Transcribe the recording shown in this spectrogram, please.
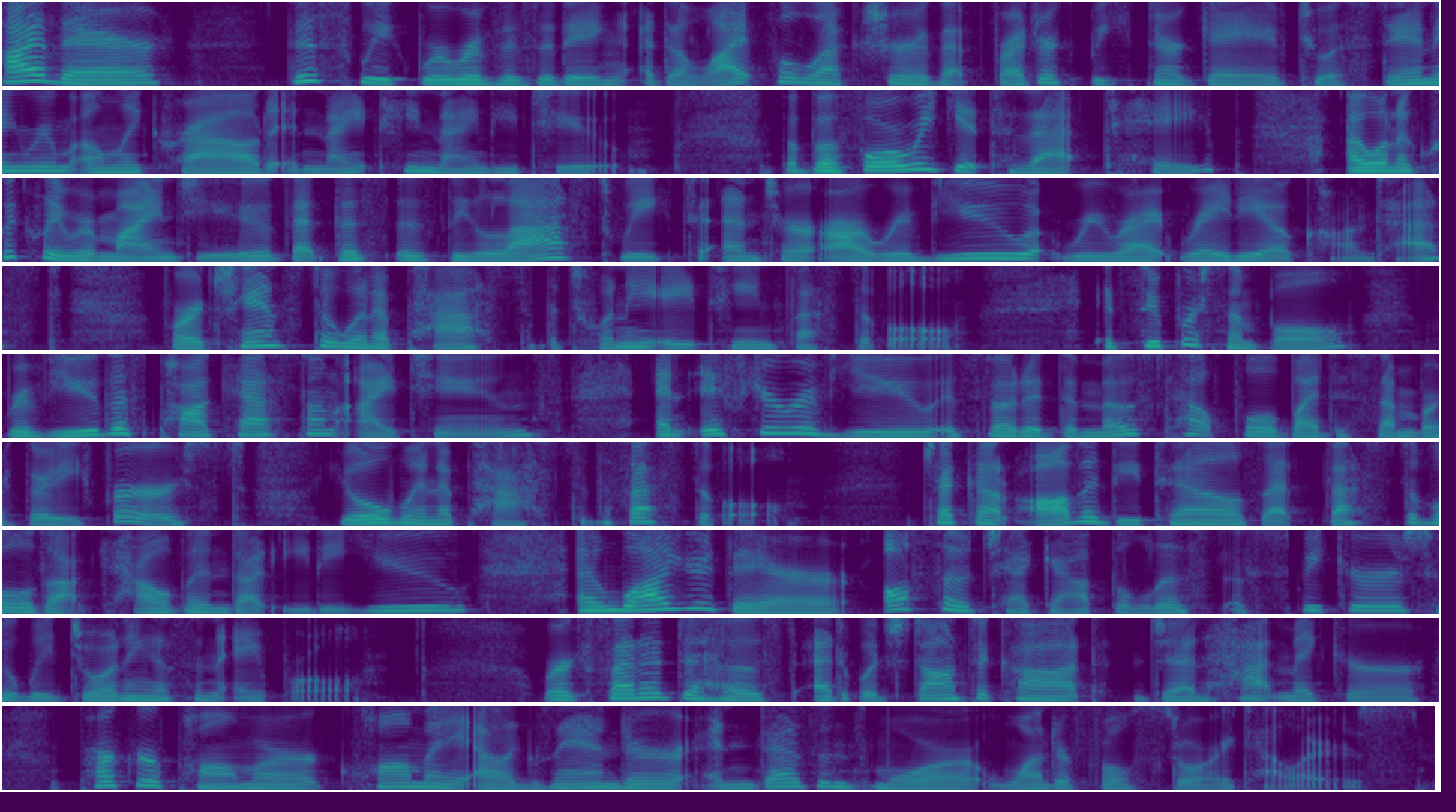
Hi there. This week, we're revisiting a delightful lecture that Frederick Buechner gave to a standing room only crowd in 1992. But before we get to that tape, I want to quickly remind you that this is the last week to enter our Review Rewrite Radio contest for a chance to win a pass to the 2018 festival. It's super simple. Review this podcast on iTunes, and if your review is voted the most helpful by December 31st, you'll win a pass to the festival. Check out all the details at festival.calvin.edu. And while you're there, also check out the list of speakers who'll be joining us in April. We're excited to host Edwidge Danticat, Jen Hatmaker, Parker Palmer, Kwame Alexander, and dozens more wonderful storytellers.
